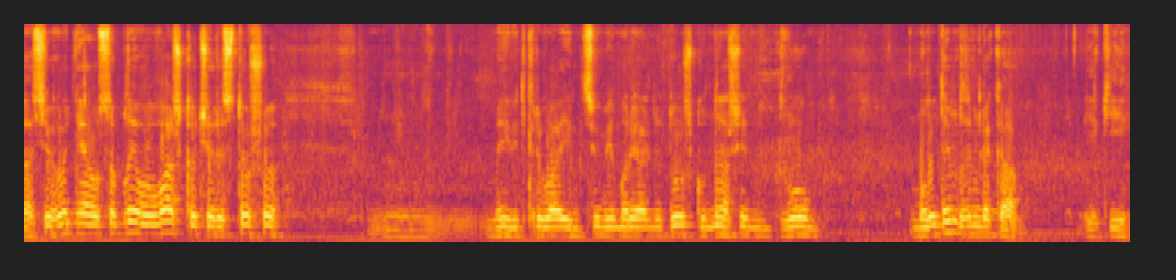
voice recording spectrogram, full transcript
А сьогодні особливо важко через те, що ми відкриваємо цю меморіальну дошку нашим двом молодим землякам, які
